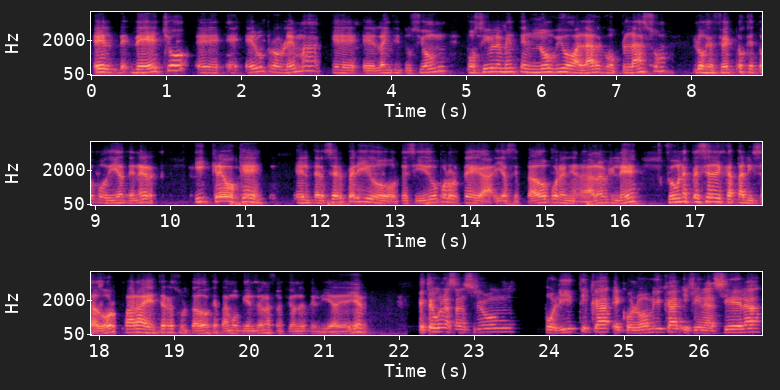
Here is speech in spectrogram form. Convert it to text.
De, hecho, eh, era un problema que la institución posiblemente no vio a largo plazo los efectos que esto podía tener. Y creo que el tercer periodo decidido por Ortega y aceptado por el general Avilés fue una especie de catalizador para este resultado que estamos viendo en las sanciones del día de ayer. Esta es una sanción política, económica y financiera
